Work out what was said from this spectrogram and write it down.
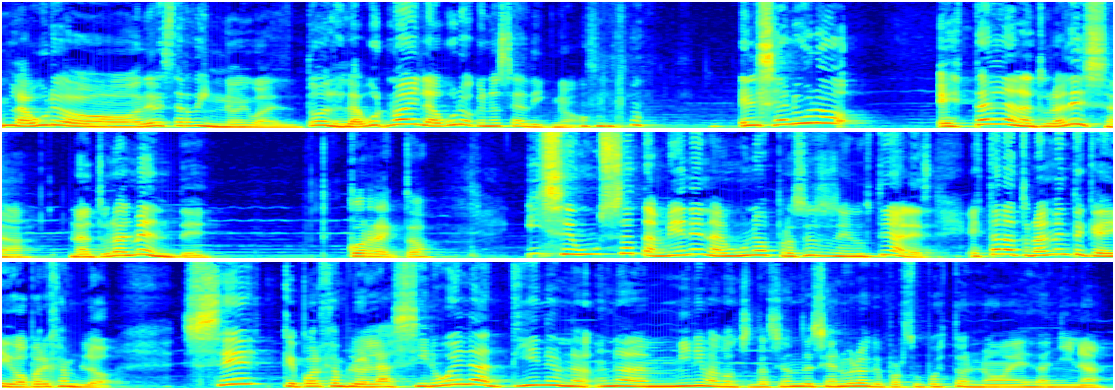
un laburo, debe ser digno igual. Todos los laburos, no hay laburo que no sea digno. El cianuro está en la naturaleza, naturalmente. Correcto. Y se usa también en algunos procesos industriales. Está naturalmente que digo, por ejemplo, sé que, por ejemplo, la ciruela tiene una, una mínima concentración de cianuro que por supuesto no es dañina.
